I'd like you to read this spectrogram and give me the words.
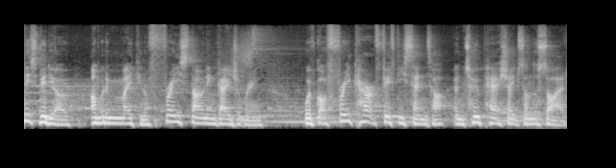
this video, I'm going to be making a three stone engagement ring. We've got a 3 carat 50 centre and two pear shapes on the side.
